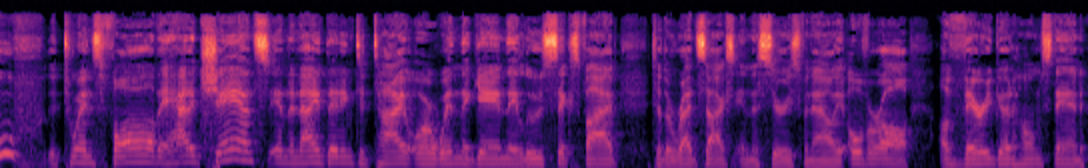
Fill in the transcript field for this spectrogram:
whew, the Twins fall. They had a chance in the ninth inning to tie or win the game. They lose 6 5 to the Red Sox in the series finale. Overall, a very good homestand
